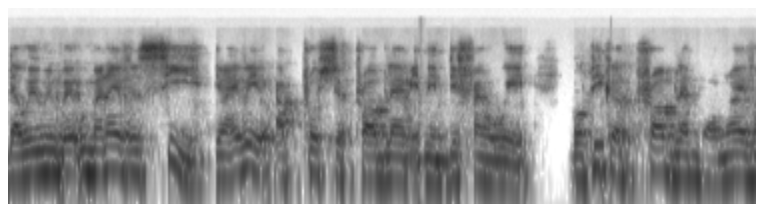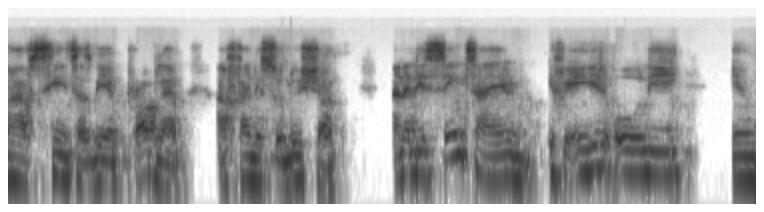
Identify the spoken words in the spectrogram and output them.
that we, we, we might not even see. You might even approach the problem in a different way, or pick a problem that not even have seen it as being a problem and find a solution. And at the same time, if we engage only in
